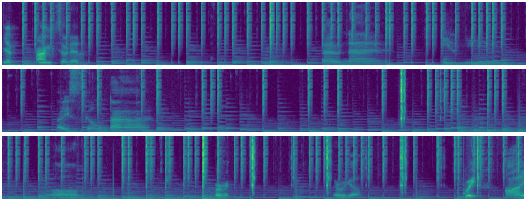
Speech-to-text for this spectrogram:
Yep, I'm so dead. Oh no, Ice gonna die. Um, perfect. There we go. Wait, I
